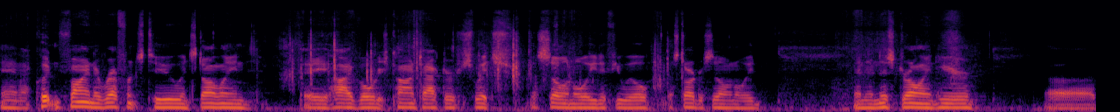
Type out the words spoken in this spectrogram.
and I couldn't find a reference to installing a high voltage contactor switch, a solenoid, if you will, a starter solenoid. And in this drawing here, um,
